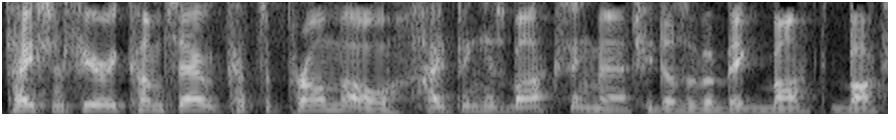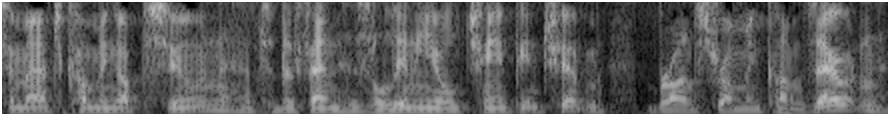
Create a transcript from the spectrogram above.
Tyson Fury comes out, cuts a promo, hyping his boxing match. He does have a big bo- boxing match coming up soon to defend his lineal championship. Braun Strowman comes out and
